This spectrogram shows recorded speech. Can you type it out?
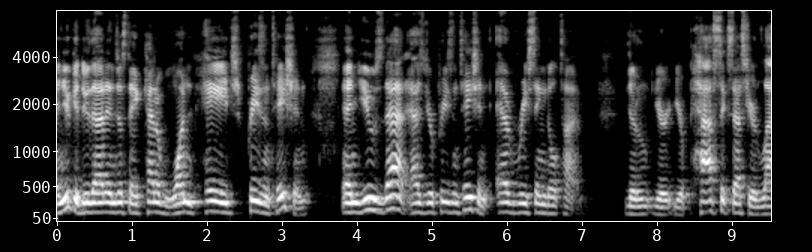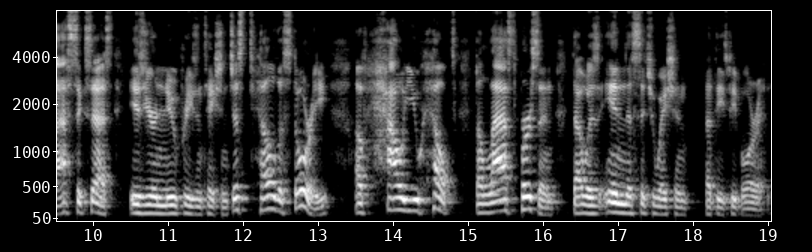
and you could do that in just a kind of one page presentation and use that as your presentation every single time. Your, your, your past success, your last success is your new presentation. Just tell the story of how you helped the last person that was in the situation that these people are in?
